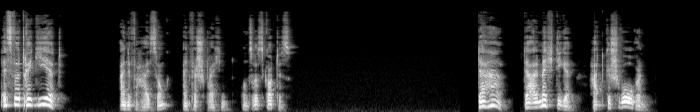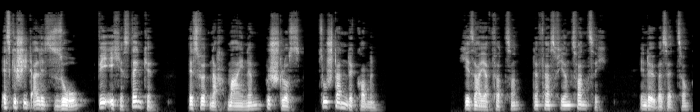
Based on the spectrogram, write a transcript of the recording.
Es wird regiert. Eine Verheißung, ein Versprechen unseres Gottes. Der Herr, der Allmächtige, hat geschworen. Es geschieht alles so, wie ich es denke. Es wird nach meinem Beschluss zustande kommen. Jesaja 14, der Vers 24 in der Übersetzung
